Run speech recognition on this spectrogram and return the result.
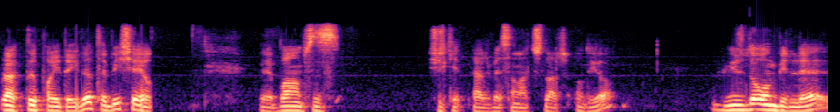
bıraktığı paydayı da tabii şey. E, bağımsız şirketler ve sanatçılar alıyor. %11 ile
